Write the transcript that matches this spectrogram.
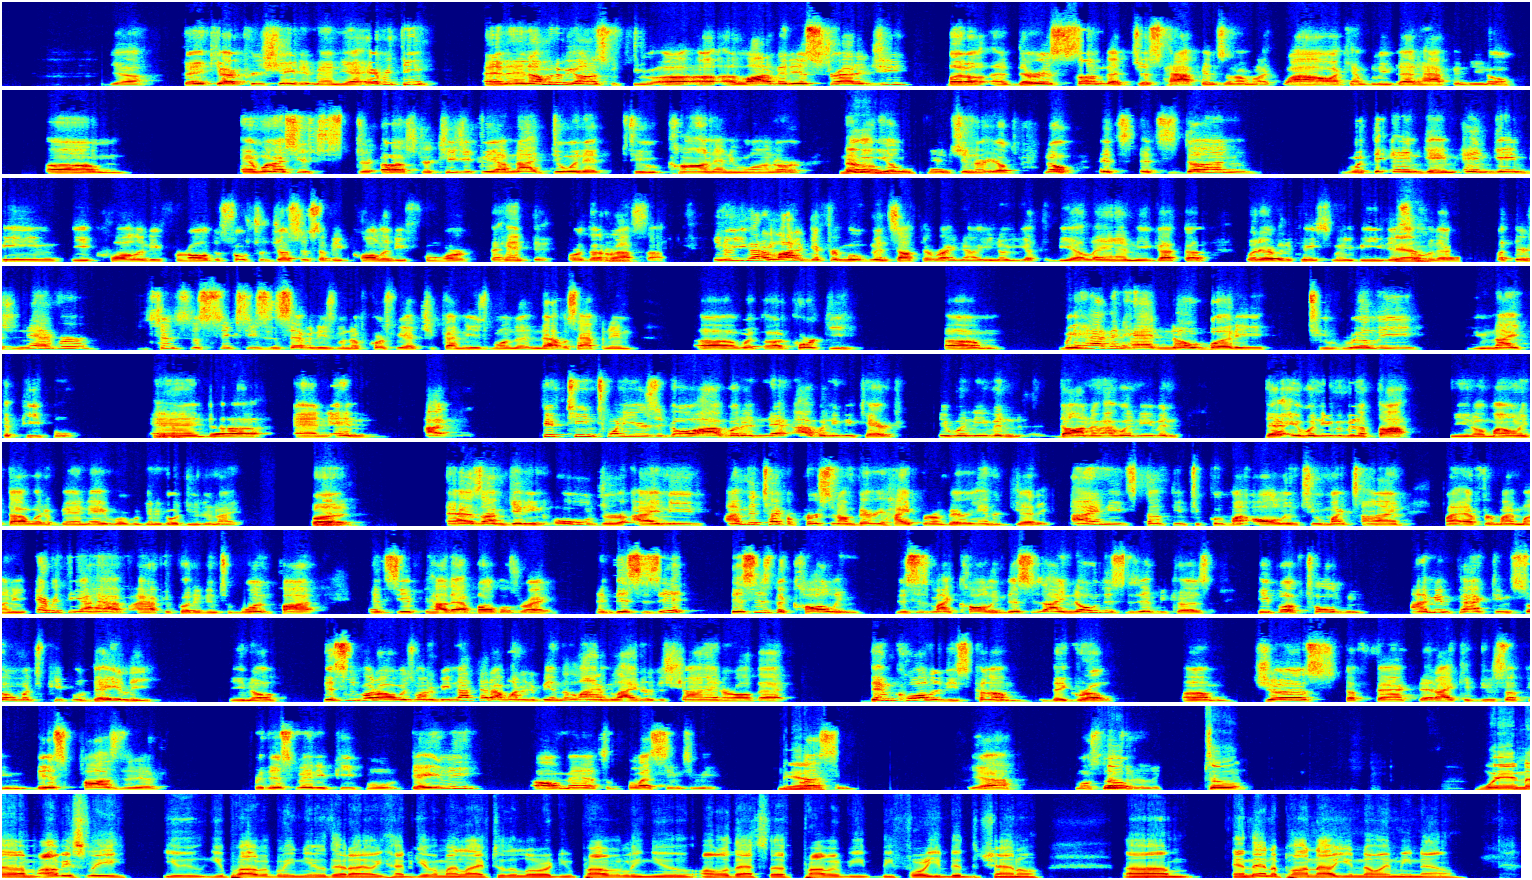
Yeah. Thank you. I appreciate it, man. Yeah. Everything. And, and I'm going to be honest with you. Uh, a, a lot of it is strategy, but uh, uh, there is some that just happens. And I'm like, wow, I can't believe that happened, you know? Um, and when I say st- uh, strategically, I'm not doing it to con anyone or No. any ill intention or ill. No, it's, it's done with the end game, end game being the equality for all, the social justice of equality for the gente, or the Mm. raza you know, you got a lot of different movements out there right now. You know, you got the BLM, you got the whatever the case may be, this Yeah. over there. But there's never since the 60s and 70s, when of course we had Chicanismo and, and that was happening uh, with uh, Corky. Um, we haven't had nobody to really unite the people. Yeah. And uh, and and I 15, 20 years ago, I would have ne- I wouldn't even cared. It wouldn't even dawn on I wouldn't even that it wouldn't even been a thought. You know, my only thought would have been, hey, what are we gonna go do tonight? But as I'm getting older, I need, I'm the type of person, I'm very hyper, I'm very energetic. I need something to put my all into, my time, my effort, my money, everything I have. I have to put it into one pot and see how that bubbles, right? And this is it. This is the calling. This is my calling. This is, I know this is it because people have told me I'm impacting so much people daily. You know, this is what I always want to be. Not that I wanted to be in the limelight or the shine or all that. Them qualities come, they grow um, just the fact that I could do something this positive for this many people daily, oh man, that's a blessing to me. Yeah. Blessing. Yeah, most So- definitely. So when um obviously you you probably knew that I had given my life to the Lord, you probably knew all of that stuff probably before you did the channel. Um and then upon now you knowing me now.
